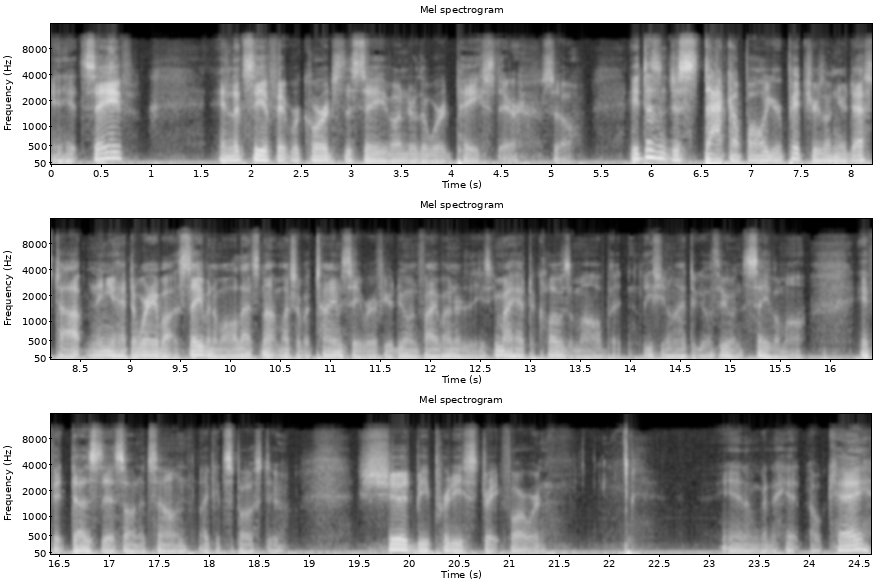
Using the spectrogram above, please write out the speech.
and hit save and let's see if it records the save under the word paste there. So it doesn't just stack up all your pictures on your desktop and then you have to worry about saving them all. That's not much of a time saver if you're doing 500 of these. You might have to close them all, but at least you don't have to go through and save them all if it does this on its own like it's supposed to. Should be pretty straightforward. And I'm going to hit OK.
